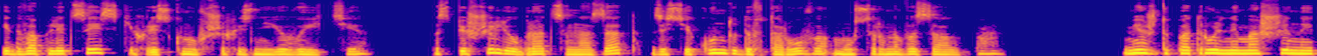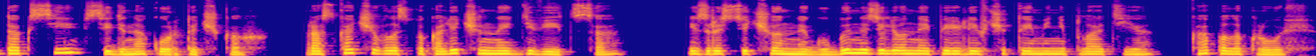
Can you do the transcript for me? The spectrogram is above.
И два полицейских, рискнувших из нее выйти, поспешили убраться назад за секунду до второго мусорного залпа. Между патрульной машиной и такси, сидя на корточках, раскачивалась покалеченная девица. Из рассеченной губы на зеленое переливчатое мини-платье капала кровь.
